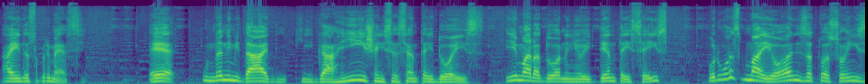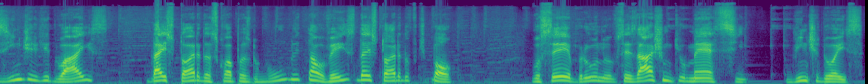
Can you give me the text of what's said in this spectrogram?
ainda sobre Messi. É unanimidade que Garrincha em 62 e Maradona em 86 foram as maiores atuações individuais da história das Copas do Mundo e talvez da história do futebol. Você, Bruno, vocês acham que o Messi 22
